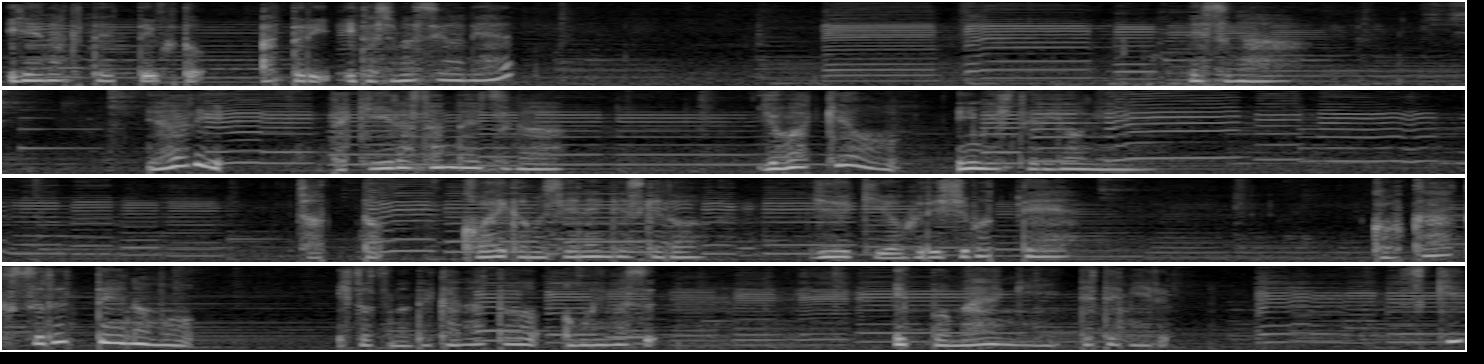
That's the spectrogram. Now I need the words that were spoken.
言えなくてっていうことあったりいたしますよね。ですがやはりテキーラサンライズが夜明けを意味しているようにちょっと怖いかもしれないんですけど勇気を振り絞って告白するっていうのも一つの手かなと思います。一歩前に出てみる。好きっ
